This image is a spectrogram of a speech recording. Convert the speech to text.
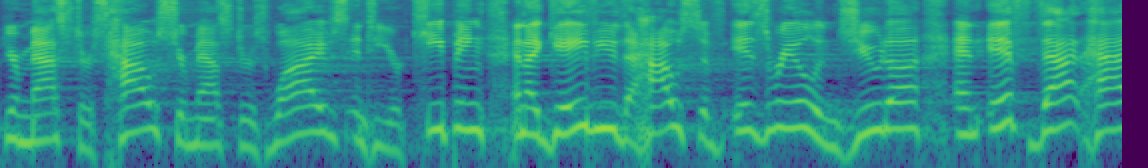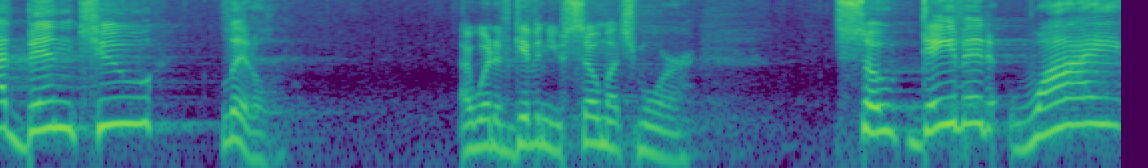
your master's house, your master's wives into your keeping, and I gave you the house of Israel and Judah. And if that had been too little, I would have given you so much more. So, David, why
